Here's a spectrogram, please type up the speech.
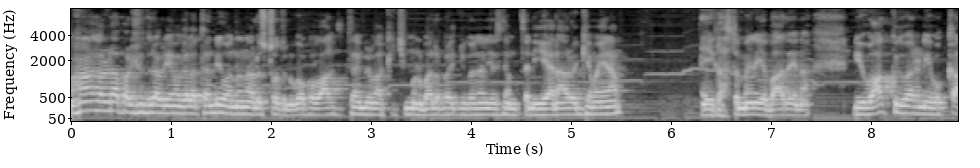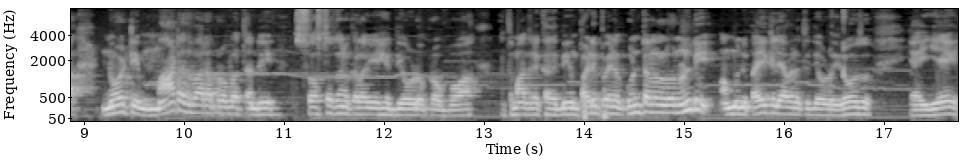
మహాగరుడ పరిశుద్ధ ప్రేమ గల తండ్రి వందనాలు స్తోతులు గొప్ప వాగ్దానం మీరు మాకు ఇచ్చి మనం బలపరిచి వందనం చేసినాం. తన ఏ అనారోగ్యమైన ఏ కష్టమైన ఏ బాధైనా నీ వాక్కు ద్వారా నీ ఒక్క నోటి మాట ద్వారా ప్రభా తండ్రి స్వస్థతను కలిగేసే దేవుడు ప్రభు. అంత మాత్రమే కాదు మేము పడిపోయిన గుంటలలో నుండి మమ్మల్ని పైకి లేవనెత్తే దేవుడు ఈరోజు ఏ ఏ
